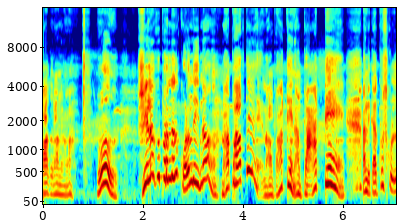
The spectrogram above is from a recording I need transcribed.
பார்க்குறானுங்களாம் ஓ ஷீலாவுக்கு பிறந்தது குழந்தை தான். நான் பார்த்தேன் நான் பார்த்தேன் நான் பார்த்தேன். அந்த கக்கு ஸ்கூல்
